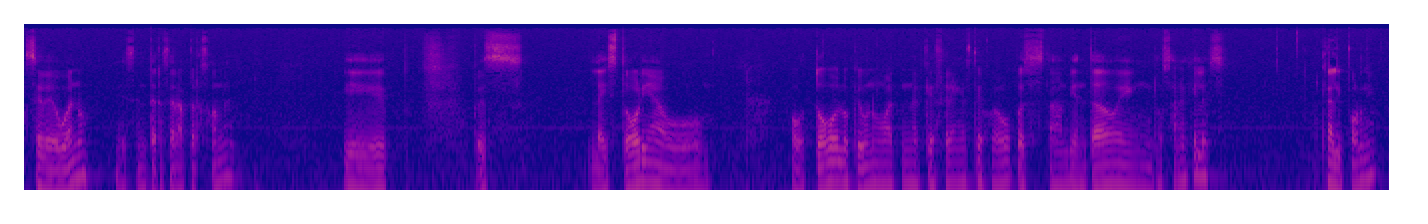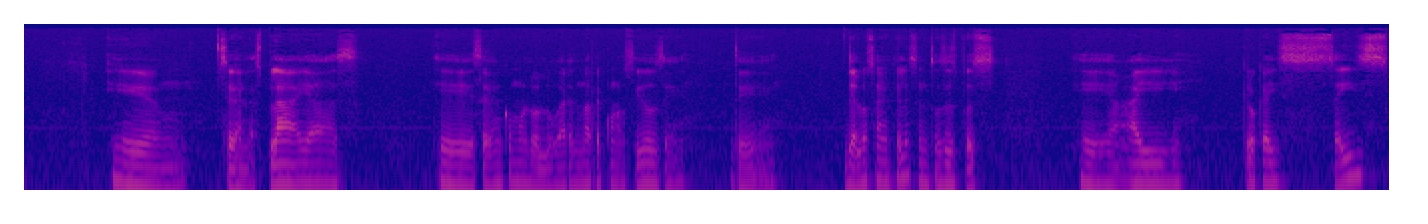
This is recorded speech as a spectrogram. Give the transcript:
se ve bueno es en tercera persona. Eh, pues la historia o, o, todo lo que uno va a tener que hacer en este juego pues está ambientado en Los Ángeles California. Eh, se ven las playas se ven como los lugares más reconocidos de, de, Los Ángeles. Entonces, pues eh, hay, creo que hay seis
